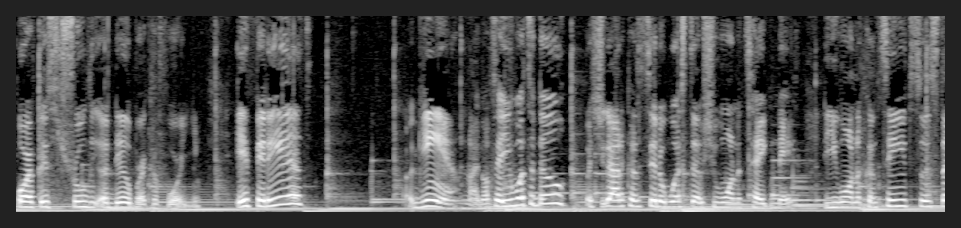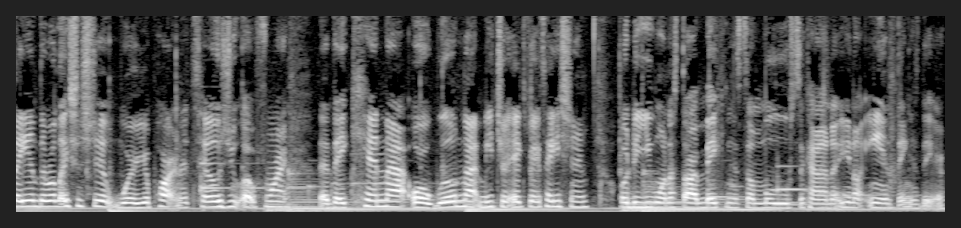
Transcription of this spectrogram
or if it's truly a deal breaker for you. If it is, again, I'm not gonna tell you what to do, but you gotta consider what steps you want to take next. Do you want to continue to stay in the relationship where your partner tells you up front that they cannot or will not meet your expectation, or do you want to start making some moves to kind of you know end things there?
